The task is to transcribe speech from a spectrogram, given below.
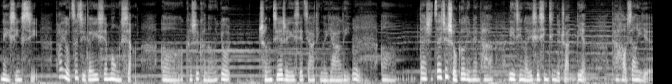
内心戏，她有自己的一些梦想，呃，可是可能又承接着一些家庭的压力，嗯。嗯，但是在这首歌里面，他历经了一些心境的转变，他好像也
